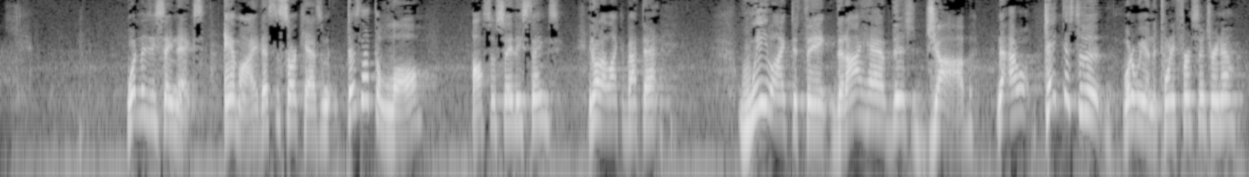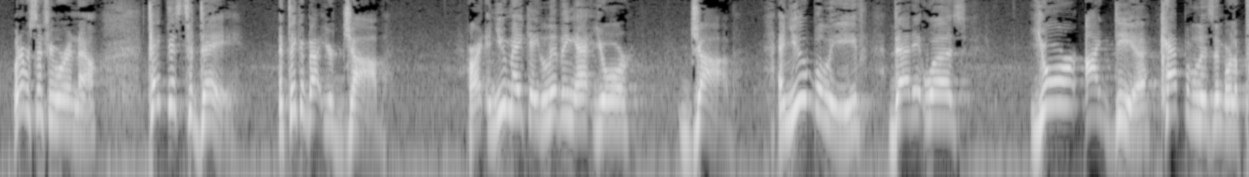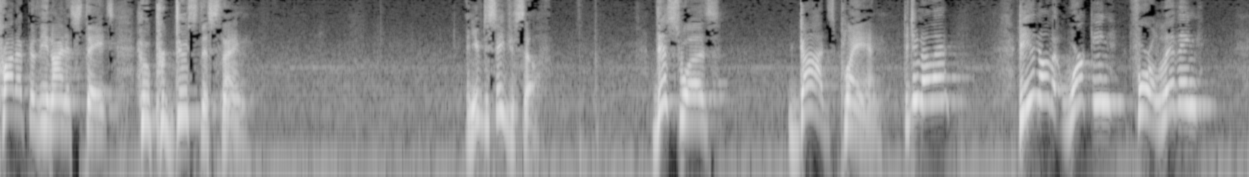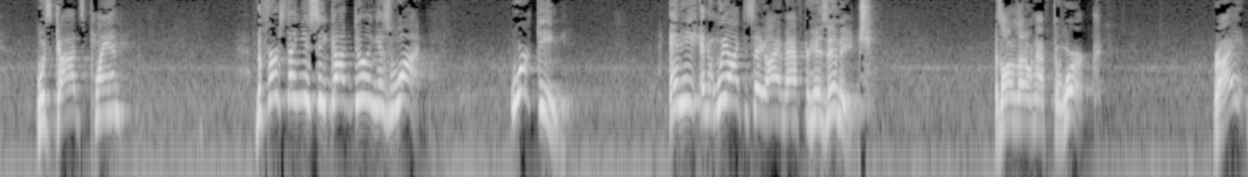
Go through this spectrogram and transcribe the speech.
What does he say next? Am I? That's the sarcasm. Does not the law also say these things? You know what I like about that? We like to think that I have this job. Now, I will take this to the, what are we in, the 21st century now? Whatever century we're in now. Take this today and think about your job. All right? And you make a living at your job. And you believe that it was your idea, capitalism, or the product of the United States, who produced this thing. And you've deceived yourself. This was God's plan. Did you know that? Do you know that working for a living was God's plan? The first thing you see God doing is what? Working. And he and we like to say, I am after his image. As long as I don't have to work. Right?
